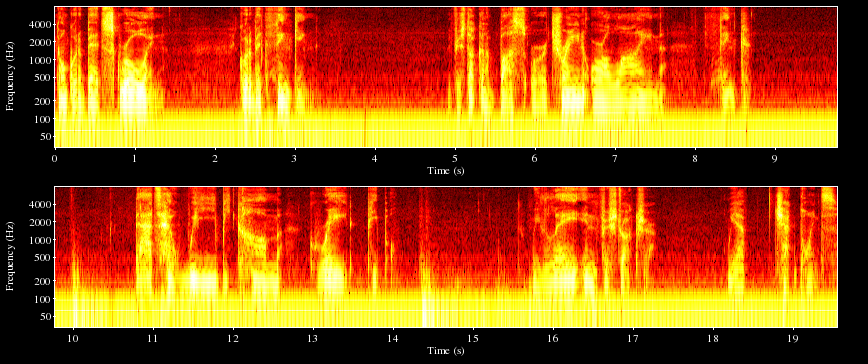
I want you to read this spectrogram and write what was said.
Don't go to bed scrolling. Go to bed thinking. If you're stuck on a bus or a train or a line, think. That's how we become great people. We lay infrastructure. We have checkpoints.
